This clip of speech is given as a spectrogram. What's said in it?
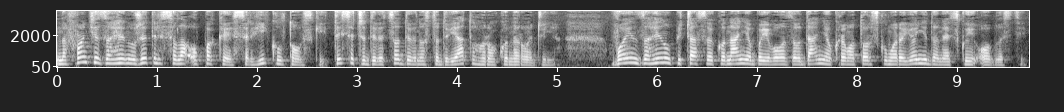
На фронті загинув житель села Опаки Сергій Колтовський, 1999 року народження. Воїн загинув під час виконання бойового завдання у Краматорському районі Донецької області.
